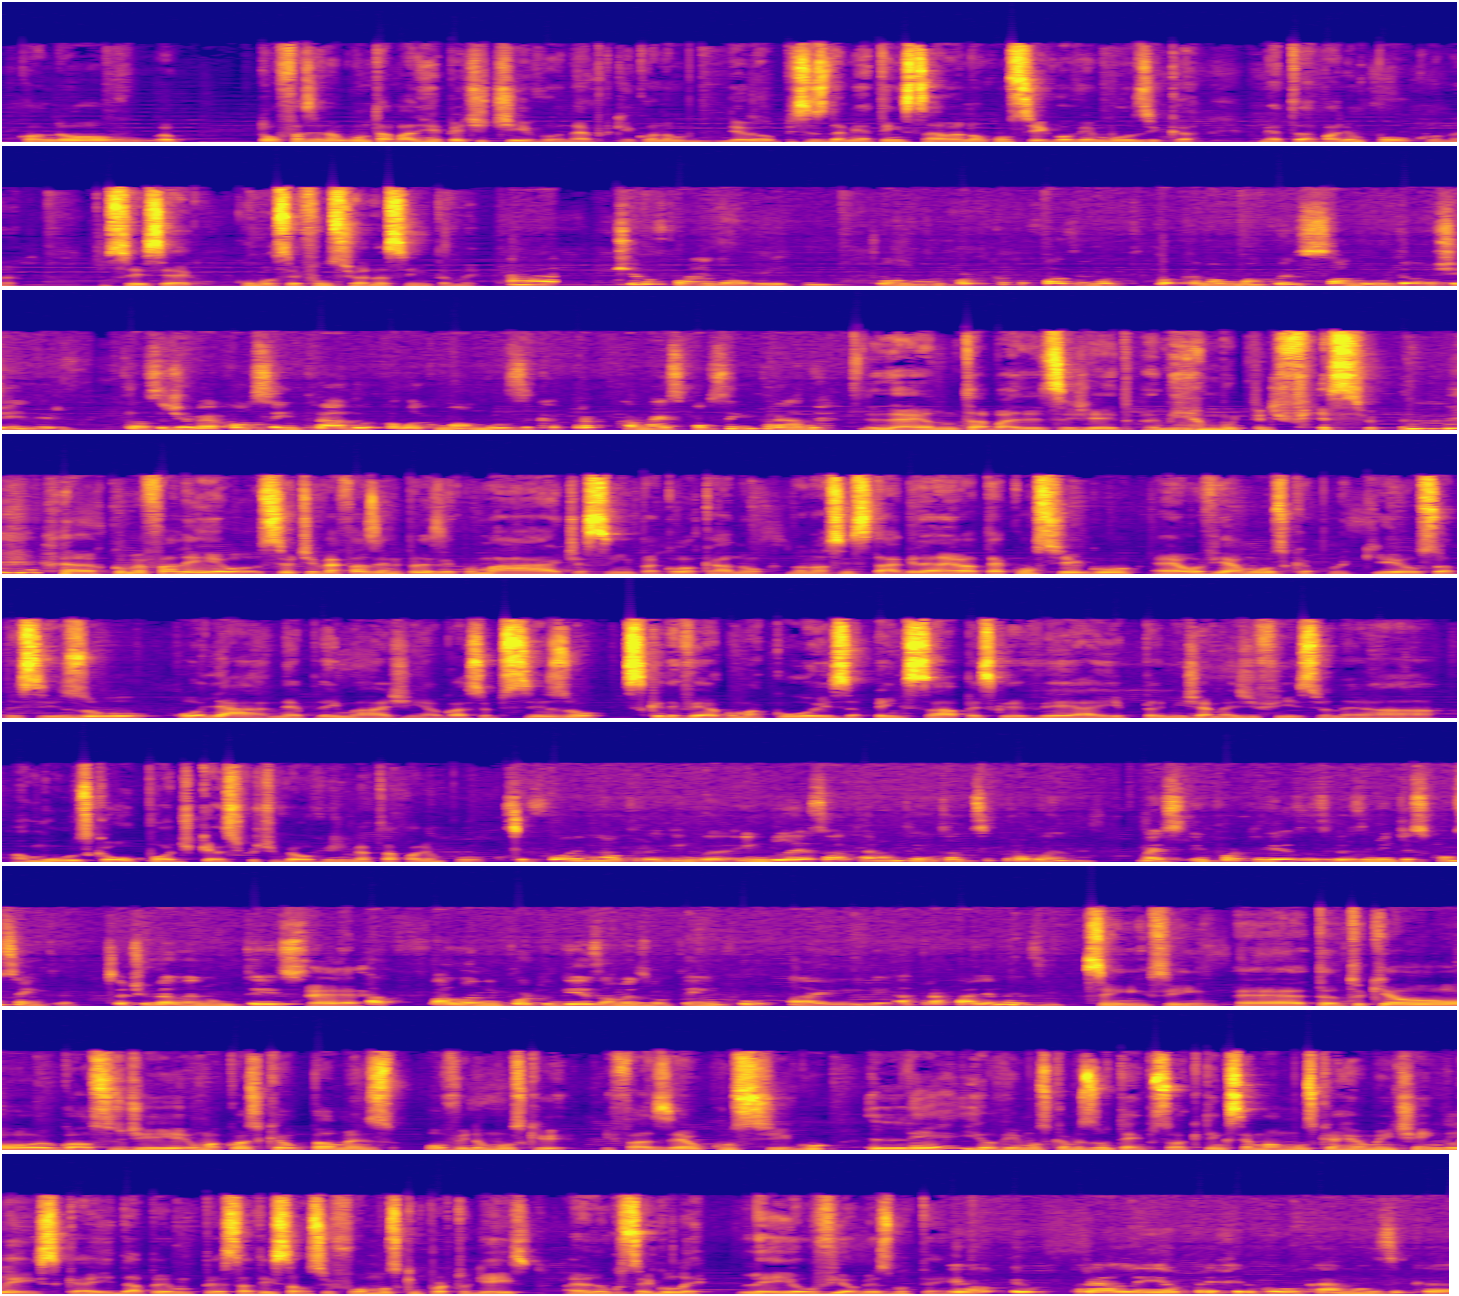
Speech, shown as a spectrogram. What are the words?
Quando eu tô fazendo algum trabalho repetitivo, né? Porque quando eu preciso da minha atenção, eu não consigo ouvir música. Me atrapalha um pouco, né? Não sei se é com você funciona assim também. Tiro o fone do ouvido. Então, não importa o que eu tô fazendo, eu tô tocando alguma coisa. Só muda o gênero. Então, se eu estiver concentrado, eu coloco uma música pra ficar mais concentrada. Né, eu não trabalho desse jeito, pra mim é muito difícil. Como eu falei, eu- se eu estiver fazendo, por exemplo, uma arte assim pra colocar no, no nosso Instagram, eu até consigo é, ouvir a música, porque eu só preciso olhar, né, pra imagem. Agora, se eu preciso escrever alguma coisa, pensar pra escrever, aí pra mim já é mais difícil, né? A, a música ou o podcast que eu estiver ouvindo me atrapalha um pouco. Se for em outra língua, em inglês eu até não tenho tanto esse problema. Mas em português, às vezes, me desconcentra. Se eu estiver lendo um texto É. e tá falando em português ao mesmo tempo, aí atrapalha mesmo. Sim, sim. É, tanto que eu, eu gosto de. Uma coisa que eu, pelo menos, ouvindo música e fazer, eu consigo ler e ouvir música ao mesmo tempo. Só que tem que ser uma música realmente em inglês, que aí dá pra prestar atenção. Se for música em português, aí eu não consigo ler. Ler e ouvir ao mesmo tempo. Eu, eu pra ler, eu prefiro colocar música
